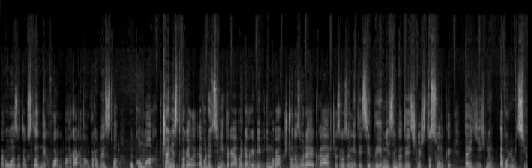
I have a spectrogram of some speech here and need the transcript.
розвиток складних форм аграрного виробництва у комах. Вчені створили еволюційні дерева для грибів і мурах, що дозволяє краще зрозуміти ці дивні симбіотичні стосунки та їхню еволюцію.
